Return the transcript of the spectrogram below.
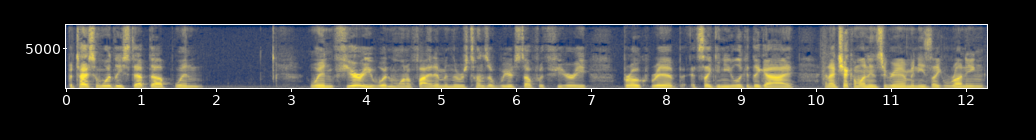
But Tyson Woodley stepped up when when Fury wouldn't want to fight him, and there was tons of weird stuff with Fury, broke rib. It's like, and you look at the guy, and I check him on Instagram, and he's like running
